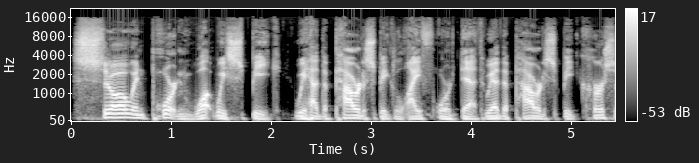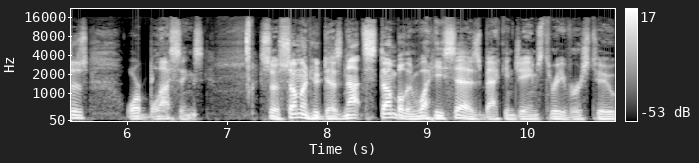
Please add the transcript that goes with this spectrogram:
So important what we speak. We have the power to speak life or death. We have the power to speak curses or blessings. So, someone who does not stumble in what he says, back in James 3, verse 2,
